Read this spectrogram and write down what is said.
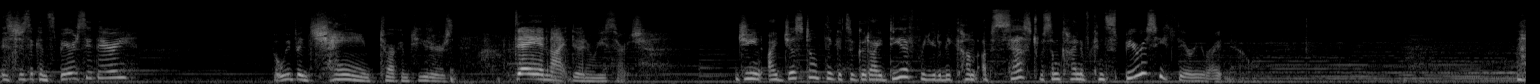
It's just a conspiracy theory. But we've been chained to our computers day and night doing research. Jean, I just don't think it's a good idea for you to become obsessed with some kind of conspiracy theory right now.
